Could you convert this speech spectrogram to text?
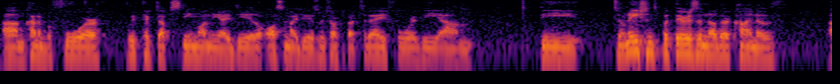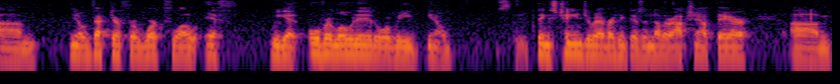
um, kind of before we picked up steam on the idea, the awesome ideas we talked about today for the um, the donations. But there is another kind of um, you know vector for workflow if we get overloaded or we you know things change or whatever. I think there's another option out there. Um,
